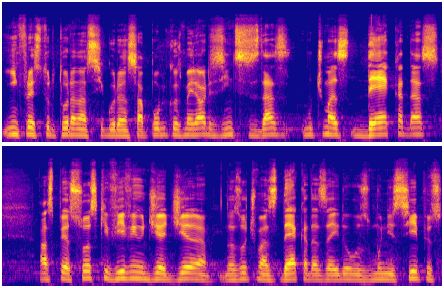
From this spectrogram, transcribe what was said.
infraestrutura na segurança pública, os melhores índices das últimas décadas as pessoas que vivem o dia a dia das últimas décadas aí dos municípios,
